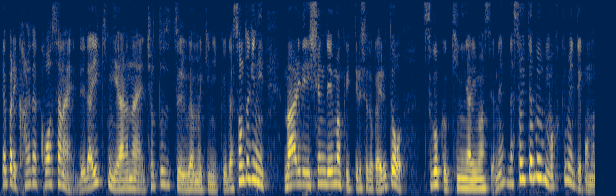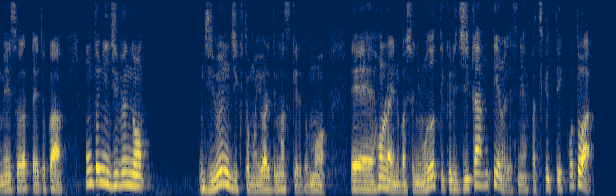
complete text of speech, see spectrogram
やっぱり体壊さない。で、だ一気にやらない。ちょっとずつ上向きに行く。だその時に周りで一瞬でうまくいってる人とかいると、すごく気になりますよね。だそういった部分も含めてこの瞑想だったりとか、本当に自分の自分軸とも言われてますけれども、えー、本来の場所に戻ってくる時間っていうのをですね、やっぱ作っていくことは、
